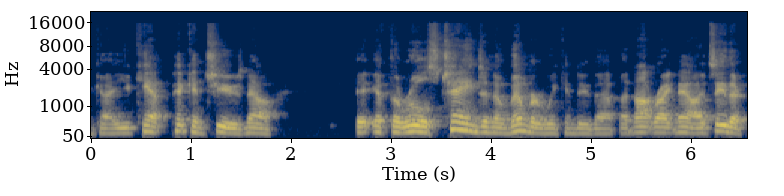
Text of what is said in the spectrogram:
Okay. You can't pick and choose. Now, if the rules change in November, we can do that, but not right now. It's either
